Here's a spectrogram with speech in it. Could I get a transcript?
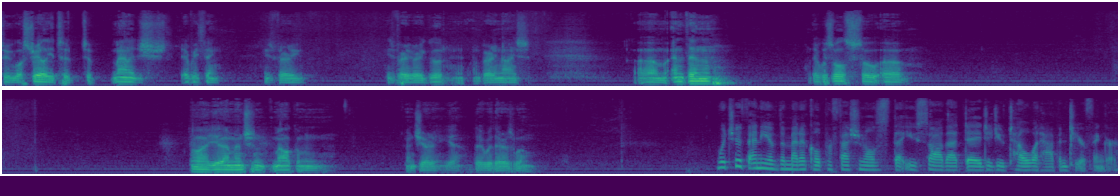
to Australia to, to manage everything. He's very he's very very good and very nice. Um, and then there was also uh, oh yeah, I mentioned Malcolm and, and Jerry. Yeah, they were there as well. Which, if any, of the medical professionals that you saw that day did you tell what happened to your finger?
